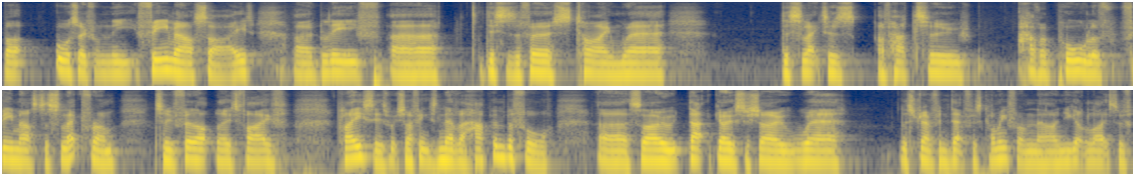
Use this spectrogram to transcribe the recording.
but also from the female side, I believe uh, this is the first time where the selectors have had to have a pool of females to select from to fill up those five places, which I think has never happened before. Uh, so that goes to show where the strength and depth is coming from now. And you got the likes of,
